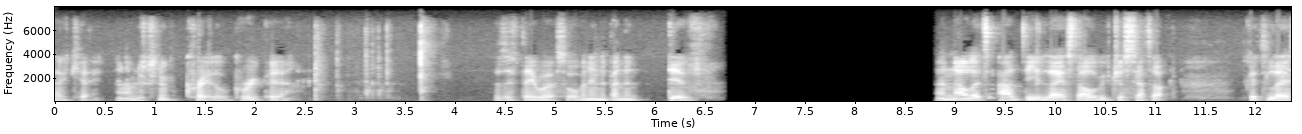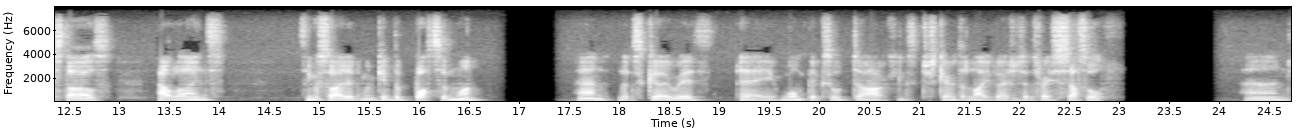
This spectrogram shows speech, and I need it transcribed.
Okay, and I'm just going to create a little group here as if they were sort of an independent div. And now let's add the layer style we've just set up. Let's go to layer styles, outlines, single sided. I'm going to give the bottom one and let's go with a one pixel dark. Let's just go with the light version so it's very subtle. And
